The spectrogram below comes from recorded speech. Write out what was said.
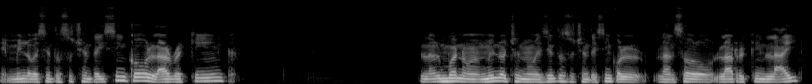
en 1985, Larry King, bueno, en 1985 lanzó Larry King Live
